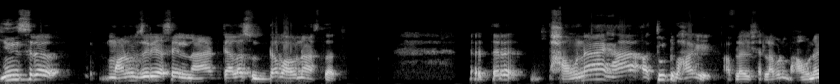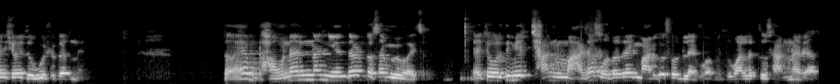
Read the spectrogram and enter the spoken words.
हिंस्र माणूस जरी असेल ना त्याला सुद्धा भावना असतात. तर भावना ह्या अतूट भाग आहे आपल्या आयुष्यातला. आपण भावनांशिवाय जगू शकत नाही. तर या भावनांना नियंत्रण कसं मिळवायचं? याच्यावरती मी एक छान माझा स्वतःचा एक मार्ग शोधलाय बुवा. मी तुम्हाला तो सांगणार आहे आज.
